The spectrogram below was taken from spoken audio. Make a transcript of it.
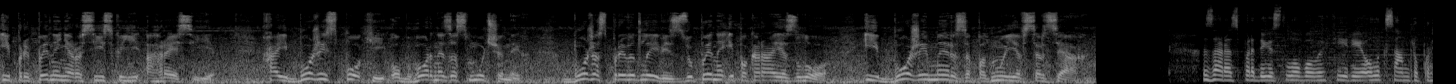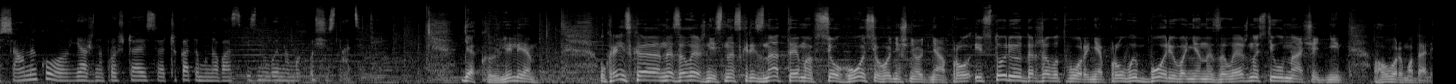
і припинення російської агресії. Хай Божий спокій обгорне засмучених, Божа справедливість зупине і покарає зло, і Божий мир запанує в серцях. Зараз передаю слово в ефірі Олександру Просянику. Я ж не прощаюся. Чекатиму на вас із новинами о 16-й. Дякую, Лілія. Українська незалежність наскрізна тема всього сьогоднішнього дня. Про історію державотворення, про виборювання незалежності у наші дні. Говоримо далі.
